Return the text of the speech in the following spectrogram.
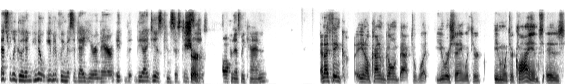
That's really good. And you know, even if we miss a day here and there, it, the, the idea is consistency Sure. as often as we can. and i think you know kind of going back to what you were saying with your even with your clients is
